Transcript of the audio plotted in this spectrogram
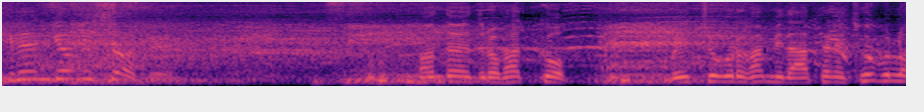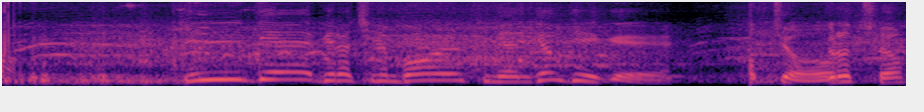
김현경이 서브. 언더헤드로 받고 왼쪽으로 갑니다. 앞에는 투블러. 길게 밀어치는 볼 김현경 디그. 없죠. 그렇죠.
